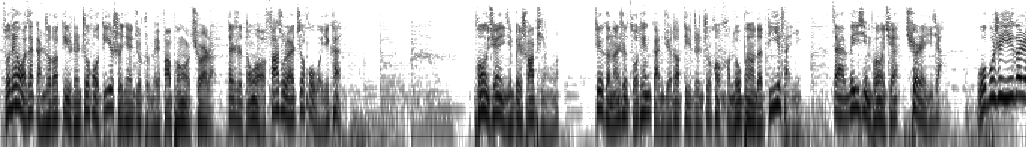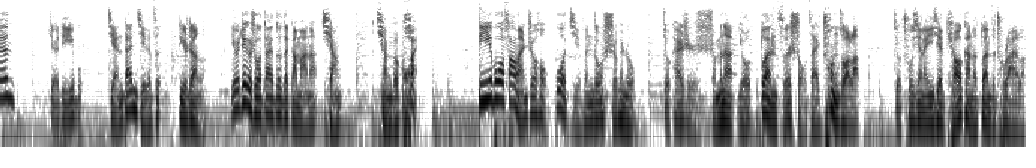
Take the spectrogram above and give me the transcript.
昨天我在感受到地震之后，第一时间就准备发朋友圈了。但是等我发出来之后，我一看，朋友圈已经被刷屏了。这可能是昨天感觉到地震之后，很多朋友的第一反应，在微信朋友圈确认一下，我不是一个人。这是第一步，简单几个字，地震了。因为这个时候大家都在干嘛呢？抢，抢个快。第一波发完之后，过几分钟、十分钟，就开始什么呢？有段子手在创作了。就出现了一些调侃的段子出来了，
